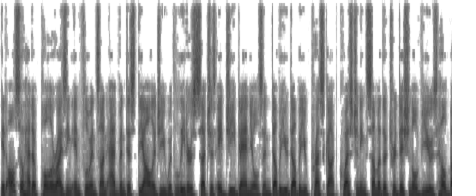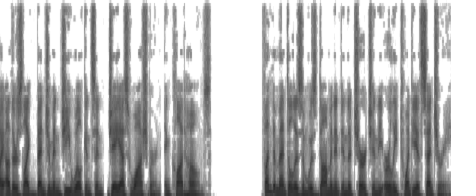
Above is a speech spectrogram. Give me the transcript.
It also had a polarizing influence on Adventist theology with leaders such as A. G. Daniells and W. W. Prescott questioning some of the traditional views held by others like Benjamin G. Wilkinson, J. S. Washburn, and Claude Holmes. Fundamentalism was dominant in the Church in the early 20th century.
